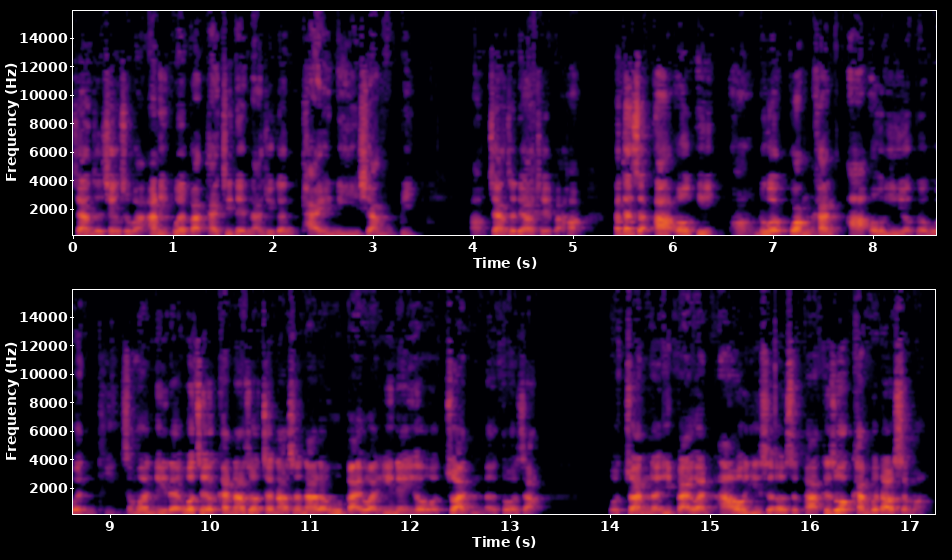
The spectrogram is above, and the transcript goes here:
这样子清楚吧？啊，你不会把台积电拿去跟台泥相比，啊，这样子了解吧？哈。啊，但是 ROE 啊，如果光看 ROE 有个问题，什么问题呢？我只有看到说陈老师拿了五百万，一年以后我赚了多少？我赚了一百万，ROE 是二十趴，可是我看不到什么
